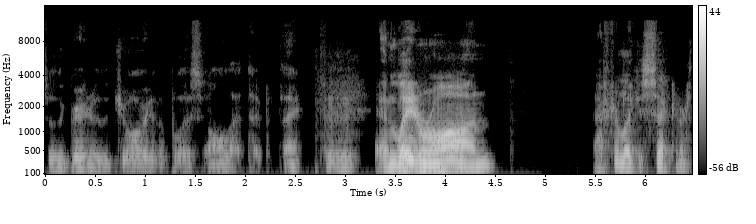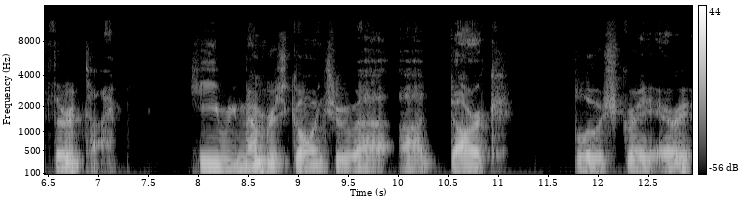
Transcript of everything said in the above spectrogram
So the greater the joy, and the bliss, and all that type of thing. Mm-hmm. And later on, after like a second or third time, he remembers going through a, a dark bluish gray area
